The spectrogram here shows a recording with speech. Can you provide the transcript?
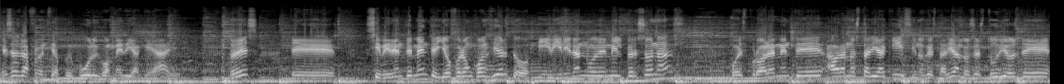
esa es la afluencia público media que hay. Entonces, eh, si evidentemente yo fuera a un concierto y vinieran 9.000 personas, pues probablemente ahora no estaría aquí, sino que estaría en los estudios de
